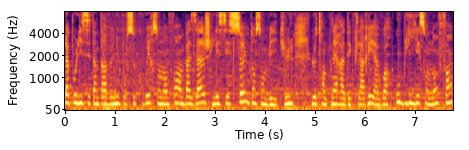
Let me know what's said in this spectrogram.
La police est intervenue pour secourir son enfant en bas âge laissé seul dans son véhicule. Le trentenaire a déclaré avoir oublié son enfant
